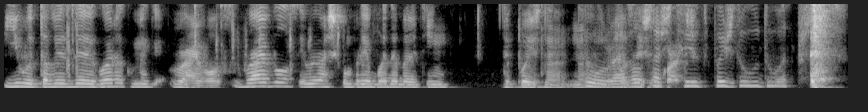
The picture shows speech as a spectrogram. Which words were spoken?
E o outro, talvez dizer agora, como é que é? Rivals. Rivals, eu acho que comprei a boa da baratinho depois na, na O na Rivals acho que depois do, do Hot Pursuit.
